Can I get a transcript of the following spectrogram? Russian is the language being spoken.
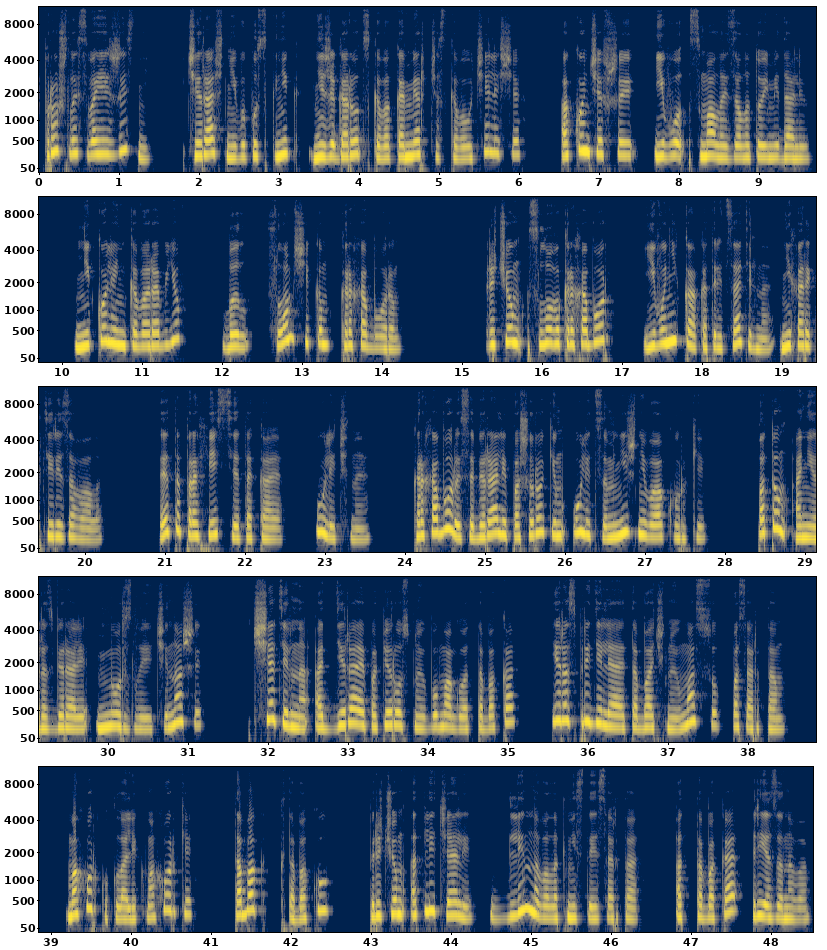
в прошлой своей жизни вчерашний выпускник Нижегородского коммерческого училища, окончивший его с малой золотой медалью, Николенька Воробьев был сламщиком-крохобором. Причем слово «крохобор» его никак отрицательно не характеризовало. Это профессия такая, уличная. Крохоборы собирали по широким улицам Нижнего окурки, Потом они разбирали мерзлые чинаши, тщательно отдирая папиросную бумагу от табака и распределяя табачную массу по сортам. Махорку клали к махорке, табак к табаку, причем отличали длинноволокнистые сорта от табака резаного.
